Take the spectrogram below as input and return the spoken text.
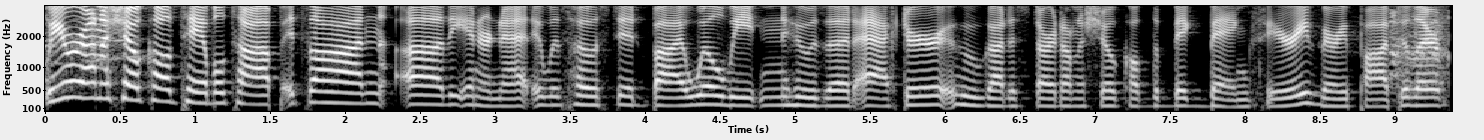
We were on a show called Tabletop. It's on uh, the internet. It was hosted by Wil Wheaton, who's an actor who got his start on a show called The Big Bang Theory, very popular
